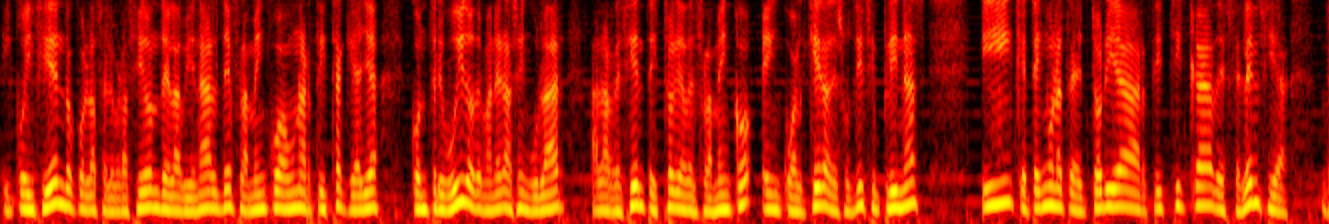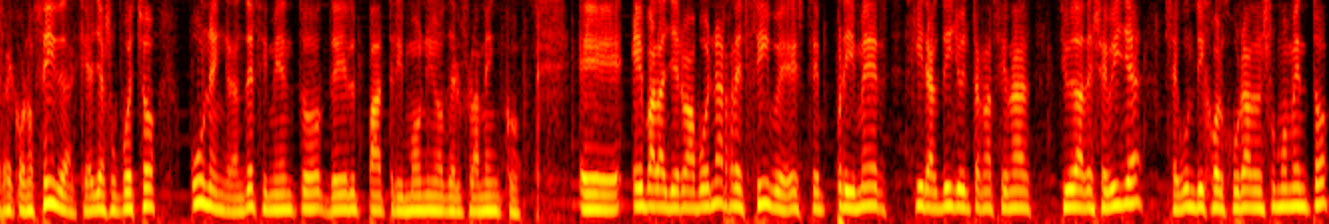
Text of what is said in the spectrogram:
y coincidiendo con la celebración de la Bienal de Flamenco a un artista que haya contribuido de manera singular a la reciente historia del flamenco en cualquiera de sus disciplinas y que tenga una trayectoria artística de excelencia reconocida, que haya supuesto un engrandecimiento del patrimonio del flamenco. Eh, Eva La Buena recibe este primer giraldillo internacional Ciudad de Sevilla, según dijo el jurado en su momento,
